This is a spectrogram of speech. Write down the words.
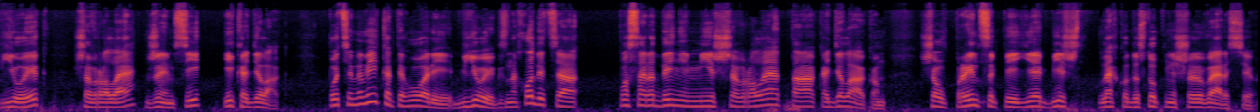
Buick, Chevrolet, GMC і Cadillac. По ціновій категорії Buick знаходиться посередині між Chevrolet та Cadillac, що в принципі є більш легкодоступнішою версією.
